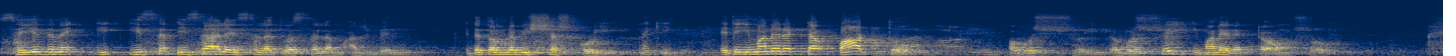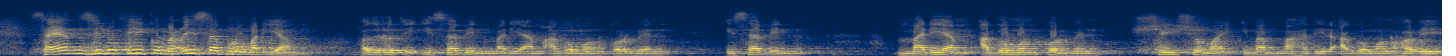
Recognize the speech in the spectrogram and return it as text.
সৈয়দনা ই- ঈসা ঈসা আলাই সাল্লাতাম আসবেন। এটা তো আমরা বিশ্বাস করি, নাকি? এটা ইমানের একটা পার্ট তো। অবশ্যই অবশ্যই ইমানের একটা অংশ। সায়ানজিলু ফিকুম ঈসা ইবনু মারিয়াম। হযরতে ঈসা বিন মারিয়াম আগমন করবেন। ঈসা বিন মারিয়াম আগমন করবেন। সেই সময় ইমাম মাহাদির আগমন হবে।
